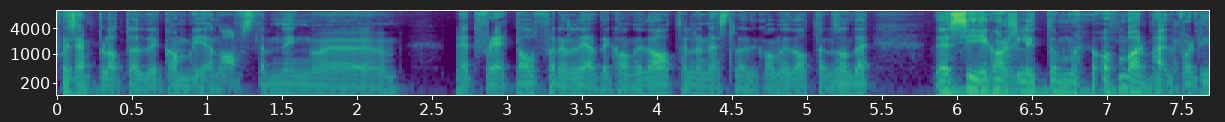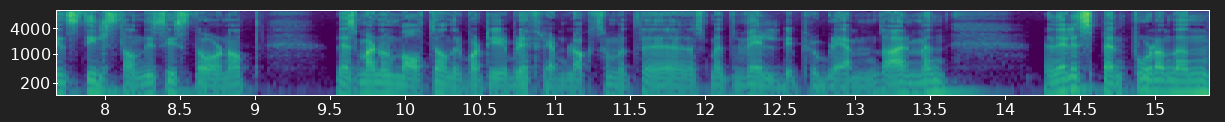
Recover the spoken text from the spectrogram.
F.eks. at det kan bli en avstemning med et flertall for en lederkandidat eller nestlederkandidat. eller sånn. Det, det sier kanskje litt om, om Arbeiderpartiets tilstand de siste årene at det som er normalt i andre partier, blir fremlagt som et, øh, som et veldig problem der. Men, men, jeg er litt spent på hvordan den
